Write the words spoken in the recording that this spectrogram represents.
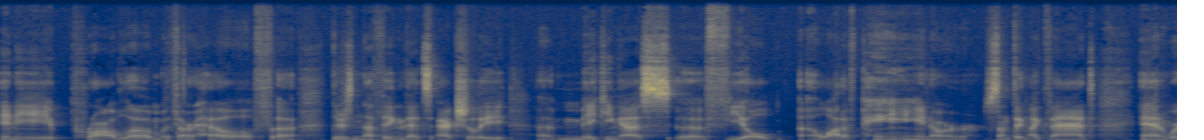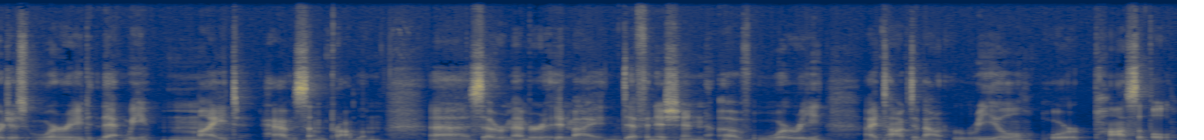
any problem with our health. Uh, there's nothing that's actually uh, making us uh, feel a lot of pain or something like that. And we're just worried that we might have some problem. Uh, so remember, in my definition of worry, I talked about real or possible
